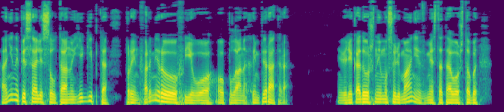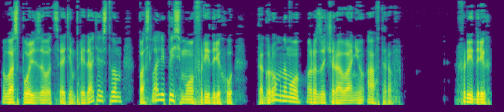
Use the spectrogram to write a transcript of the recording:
они написали султану Египта, проинформировав его о планах императора. Великодушные мусульмане, вместо того, чтобы воспользоваться этим предательством, послали письмо Фридриху к огромному разочарованию авторов. Фридрих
